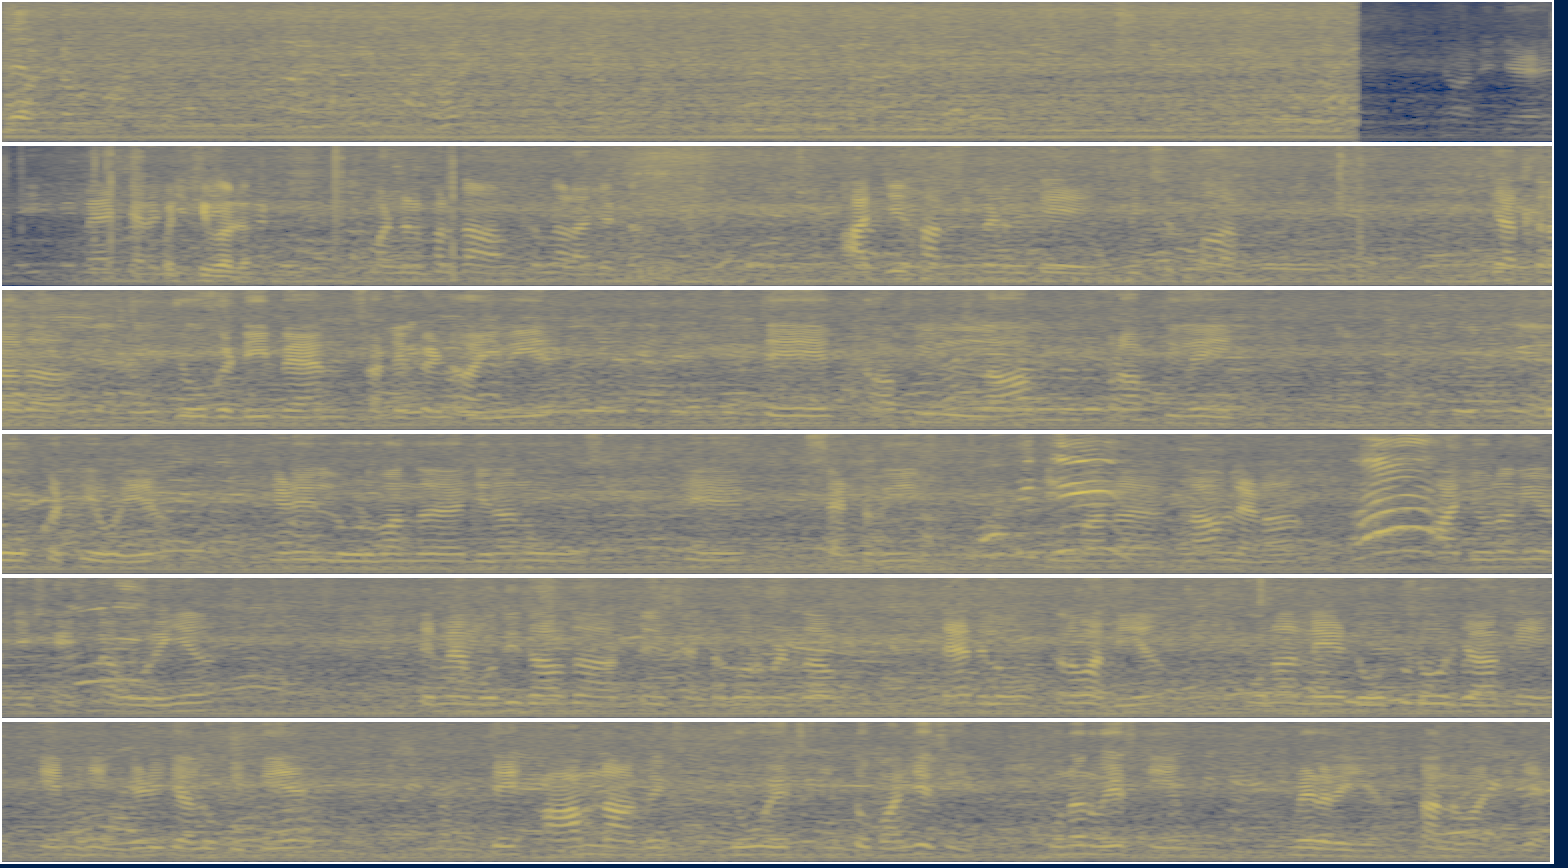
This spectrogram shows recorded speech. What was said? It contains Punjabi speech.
Gracias. ਮੈਂ ਮੰਡਲ ਪ੍ਰਧਾਨ ਕੰਧਾਲਾ ਜੱਟਾ, ਅੱਜ ਹਾਸੀ ਪਿੰਡ ਵਿਖੇ ਵਿਕਸਿਤ ਭਾਰਤ ਯਾਤਰਾ ਦਾ ਜੋ ਗੱਡੀ, ਵੈਨ ਸਾਡੇ ਪਿੰਡ ਆਈ ਹੋਈ ਹੈ ਤੇ ਕਾਫੀ ਲਾਭ ਪ੍ਰਾਪਤੀ ਲਈ ਲੋਕ ਇਕੱਠੇ ਹੋਏ ਆ, ਜਿਹੜੇ ਲੋੜਵੰਦ ਹੈ ਜਿਨ੍ਹਾਂ ਨੂੰ ਇਹ ਸੈਂਟਰ ਦੀ ਸਕੀਮਾਂ ਦਾ ਲਾਭ ਲੈਣਾ। ਅੱਜ ਉਹਨਾਂ ਦੀਆਂ ਰਜਿਸਟ੍ਰੇਸ਼ਨਾਂ ਹੋ ਰਹੀਆਂ ਤੇ ਮੈਂ ਮੋਦੀ ਸਾਹਿਬ ਦਾ ਤੇ ਸੈਂਟਰ ਗਵਰਨਮੈਂਟ ਦਾ ਤਹਿ ਦਿਲੋਂ ਧੰਨਵਾਦੀ ਹਾਂ। ਉਹਨਾਂ ਨੇ ਡੋਰ ਟੂ ਡੋਰ ਜਾ ਕੇ ਇਹ ਮੁਹਿੰਮ ਜਿਹੜੀ ਚਾਲੂ ਕੀਤੀ ਹੈ ਤੇ ਆਮ ਨਾਗਰਿਕ ਜੋ ਇਸ ਸਕੀਮ ਤੋਂ ਵਾਂਝੇ ਸੀ, ਉਹਨਾਂ ਨੂੰ ਇਹ ਸਕੀਮ ਮਿਲ ਰਹੀ ਹੈ। ਧੰਨਵਾਦ ਜੀ, ਜੈ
